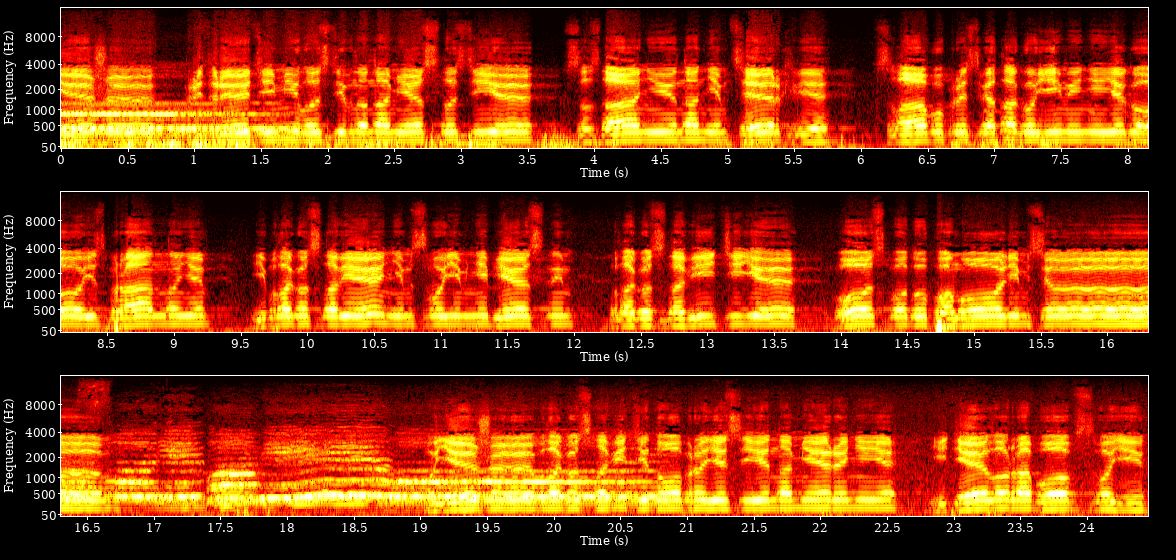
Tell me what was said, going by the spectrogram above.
Еже, презрети милостивно на место сие, к созданию на нем церкви, славу Пресвятого имени Его избранное и благословением Своим небесным, благословите Господу помолимся. Господи, помилуй. Еже, благословите доброе сие намерение и дело рабов своих,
